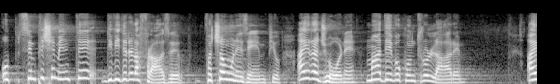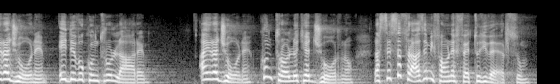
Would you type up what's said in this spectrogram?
o semplicemente dividere la frase. Facciamo un esempio. Hai ragione, ma devo controllare. Hai ragione e devo controllare. Hai ragione, controllo e ti aggiorno. La stessa frase mi fa un effetto diverso.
